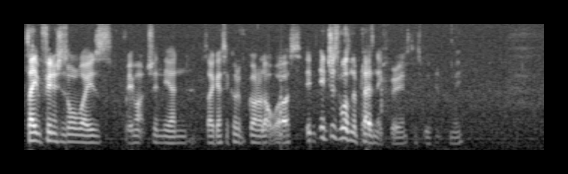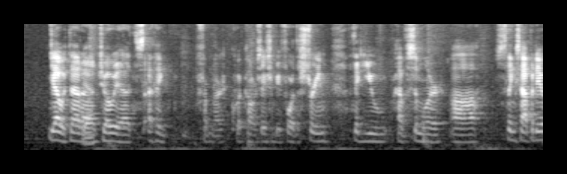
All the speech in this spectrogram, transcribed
same finish as always, pretty much in the end. So I guess it could have gone a lot worse. It, it just wasn't a pleasant experience this weekend for me. Yeah, with that, uh, Joey, uh, it's, I think from our quick conversation before the stream, I think you have similar uh, things happen to you.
